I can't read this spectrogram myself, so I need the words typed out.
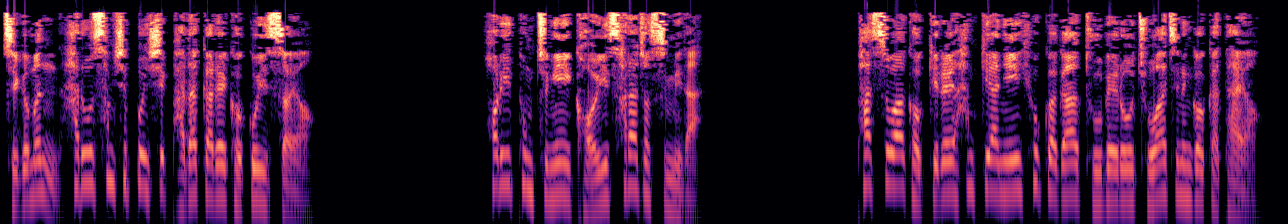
지금은 하루 30분씩 바닷가를 걷고 있어요. 허리 통증이 거의 사라졌습니다. 파스와 걷기를 함께하니 효과가 두 배로 좋아지는 것 같아요.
